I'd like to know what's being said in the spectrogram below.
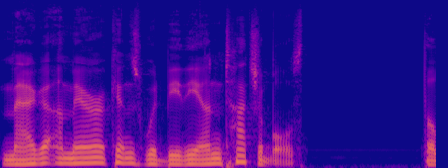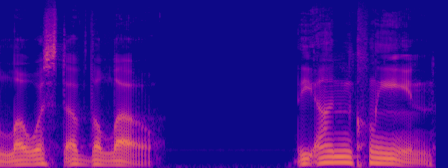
MAGA Americans would be the untouchables, the lowest of the low, the unclean,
